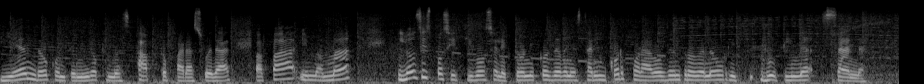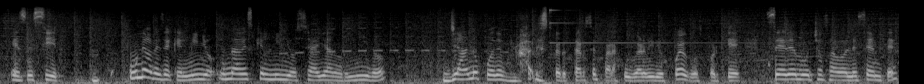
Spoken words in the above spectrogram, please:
viendo contenido que no es apto para su edad. Papá y mamá, los dispositivos electrónicos deben estar incorporados dentro de una rutina sana. Es decir, una vez, que el niño, una vez que el niño se haya dormido, ya no puede volver a despertarse para jugar videojuegos, porque sé de muchos adolescentes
